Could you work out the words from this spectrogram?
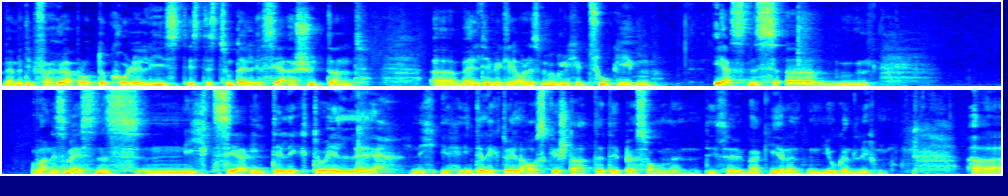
Wenn man die Verhörprotokolle liest, ist es zum Teil sehr erschütternd, äh, weil die wirklich alles Mögliche zugeben. Erstens äh, waren das meistens nicht sehr intellektuelle nicht intellektuell ausgestattete Personen, diese vagierenden Jugendlichen, äh,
